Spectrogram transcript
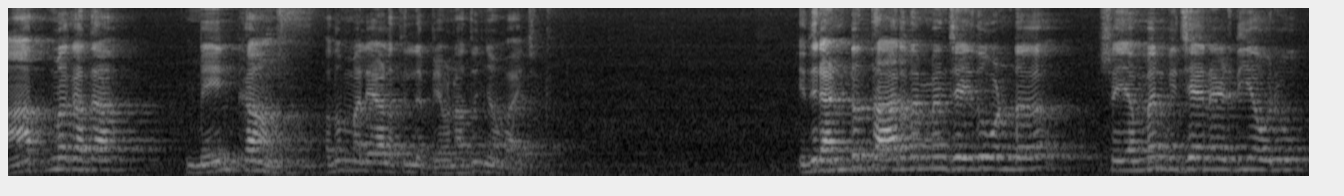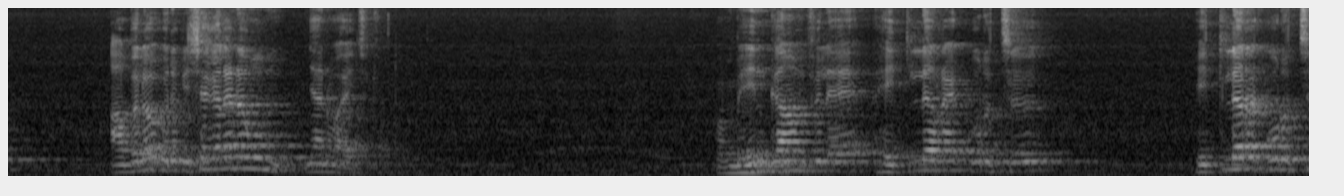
ആത്മകഥ മെയിൻ കാംഫ് അതും മലയാളത്തിൽ ലഭ്യമാണ് അതും ഞാൻ വായിച്ചിട്ടുണ്ട്. ഇത് രണ്ടും താരതമ്യം ചെയ്തുകൊണ്ട് ശ്രീ എം എൻ വിജയൻ എഴുതിയ ഒരു അവലോ ഒരു വിശകലനവും ഞാൻ വായിച്ചിട്ടുണ്ട്. അപ്പം മെയിൻ കാംഫിലെ ഹിറ്റ്ലറെ കുറിച്ച് ഹിറ്റ്ലറെ കുറിച്ച്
